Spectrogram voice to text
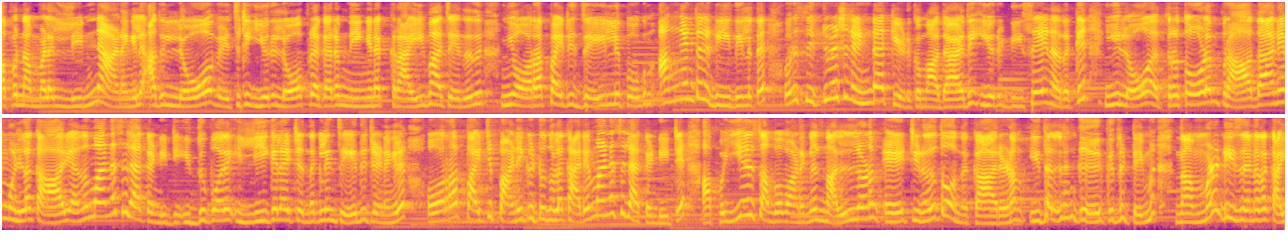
അപ്പൊ നമ്മളെ ലിന്നാണെങ്കിൽ അത് ലോ വെച്ചിട്ട് ഈ ഒരു ലോ പ്രകാരം നീ ഇങ്ങനെ ക്രൈമാ ചെയ്തത് നീ ഉറപ്പായിട്ട് ജയിലിൽ പോകും. അങ്ങനത്തെ രീതിയിലത്തെ ഒരു സിറ്റുവേഷൻ ഉണ്ടാക്കിയെടുക്കും. അതായത് ഈ ഒരു ഡിസൈനർക്ക് ഈ ലോ എത്രത്തോളം പ്രാധാന്യമുള്ള കാര്യമാണ് മനസ്സിലാക്കേണ്ടിട്ട് ഇതുപോലെ ഇല്ലീഗലായിട്ട് എന്തെങ്കിലും ചെയ്തിട്ടുണ്ടെങ്കിൽ ഉറപ്പായിട്ട് പണി കിട്ടും എന്നുള്ള കാര്യം മനസ്സിലാക്കേണ്ടിയിട്ട് അപ്പൊ ഈ ഒരു സംഭവമാണെങ്കിൽ നല്ലോണം ഏറ്റിണെന്ന് തോന്നുന്നു. കാരണം ഇതെല്ലാം കേൾക്കുന്ന ടൈം നമ്മുടെ ഡിസൈനറെ കൈ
